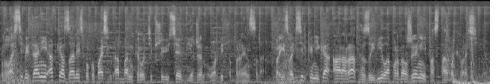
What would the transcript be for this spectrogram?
Власти Британии отказались покупать обанкротившуюся Virgin Orbit Брэнсона. Производитель коньяка Арарат заявил о продолжении поставок в Россию.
